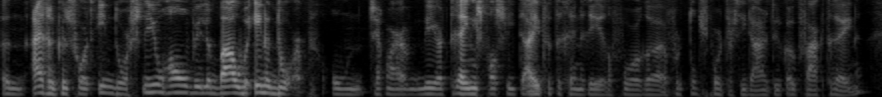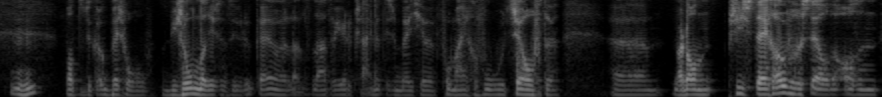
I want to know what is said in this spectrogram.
een, eigenlijk een soort indoor sneeuwhal willen bouwen in het dorp. Om zeg maar meer trainingsfaciliteiten te genereren voor, uh, voor topsporters die daar natuurlijk ook vaak trainen. Mm -hmm. Wat natuurlijk ook best wel bijzonder is natuurlijk. Hè. Laten we eerlijk zijn, het is een beetje voor mijn gevoel hetzelfde uh, maar dan precies het tegenovergestelde als een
